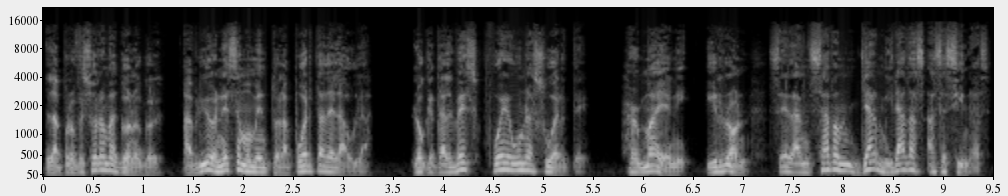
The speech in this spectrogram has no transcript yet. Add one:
La profesora McGonagall abrió en ese momento la puerta del aula, lo que tal vez fue una suerte. Hermione y Ron se lanzaban ya miradas asesinas,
